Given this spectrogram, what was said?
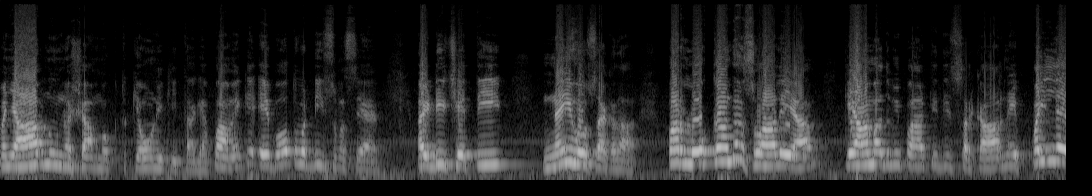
ਪੰਜਾਬ ਨੂੰ ਨਸ਼ਾ ਮੁਕਤ ਕਿਉਂ ਨਹੀਂ ਕੀਤਾ ਗਿਆ? ਭਾਵੇਂ ਕਿ ਇਹ ਬਹੁਤ ਵੱਡੀ ਸਮੱਸਿਆ ਹੈ, ਐਡੀ ਛੇਤੀ ਨਹੀਂ ਹੋ ਸਕਦਾ, ਪਰ ਲੋਕਾਂ ਦਾ ਸਵਾਲ ਇਹ ਆ ਕਿ ਆਮ ਆਦਮੀ ਪਾਰਟੀ ਦੀ ਸਰਕਾਰ ਨੇ ਪਹਿਲੇ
